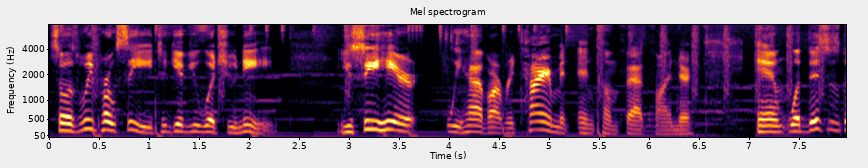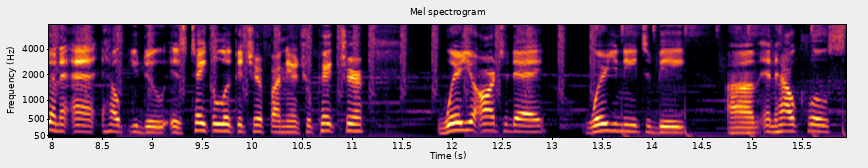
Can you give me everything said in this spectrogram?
So, as we proceed to give you what you need, you see here we have our retirement income fact finder. And what this is going to help you do is take a look at your financial picture, where you are today, where you need to be, um, and how close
